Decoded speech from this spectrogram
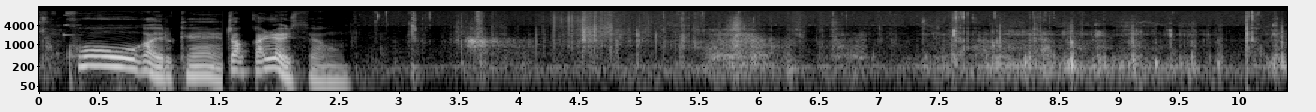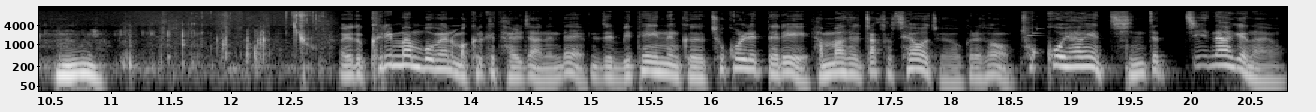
초코가 이렇게 쫙 깔려 있어요. 얘도 크림만 보면 막 그렇게 달지 않은데 이제 밑에 있는 그 초콜릿들이 단맛을 쫙쫙 채워줘요. 그래서 초코 향이 진짜 진하게 나요.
